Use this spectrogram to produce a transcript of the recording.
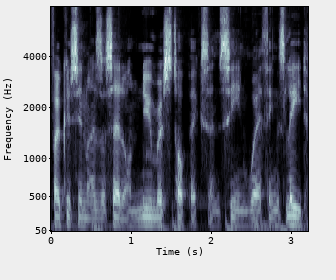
focusing, as I said, on numerous topics and seeing where things lead.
